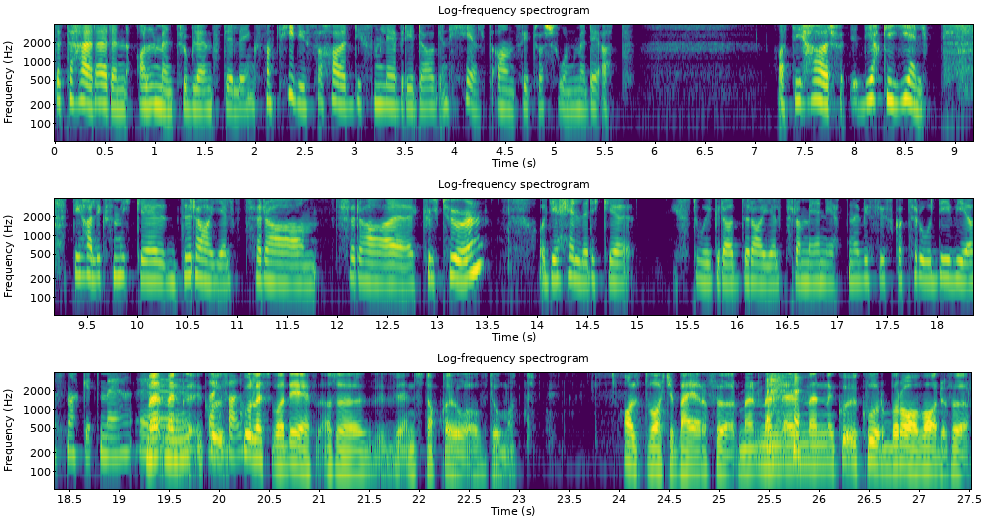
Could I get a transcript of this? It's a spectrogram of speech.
dette her er en allmenn problemstilling. Samtidig så har de som lever i dag, en helt annen situasjon med det at at de har, de har ikke hjelp. De har liksom ikke drahjelp fra, fra eh, kulturen. Og de har heller ikke i stor grad drahjelp fra menighetene, hvis vi skal tro de vi har snakket med. Men, men eh, hvordan var det? Altså, En snakker jo ofte om at alt var ikke bedre før, men, men, eh, men hvor bra var det før?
